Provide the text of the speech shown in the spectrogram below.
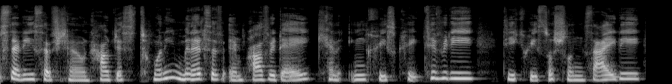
studies have shown how just 20 minutes of improv a day can increase creativity, decrease social anxiety,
